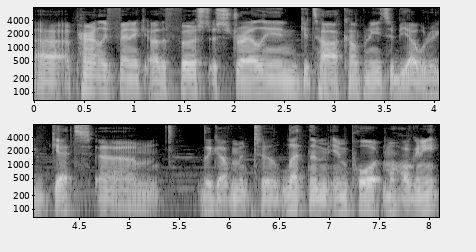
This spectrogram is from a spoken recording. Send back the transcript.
Uh, apparently, Fenech are the first Australian guitar company to be able to get um, the government to let them import mahogany,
